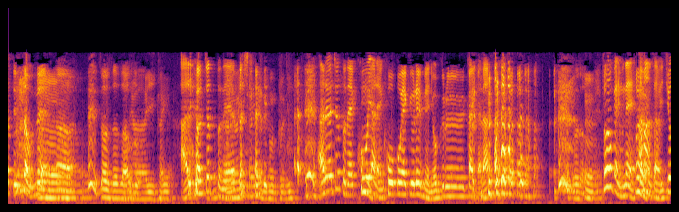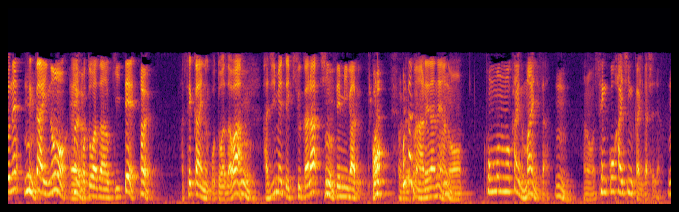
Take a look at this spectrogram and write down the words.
って言ってたもんね。うんうんそうそうそいやう。いい回や。あれはちょっとね、確かに。本当に。あれはちょっとね、高野連、高校野球連盟に送る回かな。その他にもね、はいアマンさんは一応ね、うん世界の、えーはいはいことわざを聞いて、はい。世界のことわざはうん、初めて聞くから新鮮味がある。これあ、これ多分あれだね、うんあの、本物の回の前にさ、うん。あの、先行配信会出したじゃん。う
